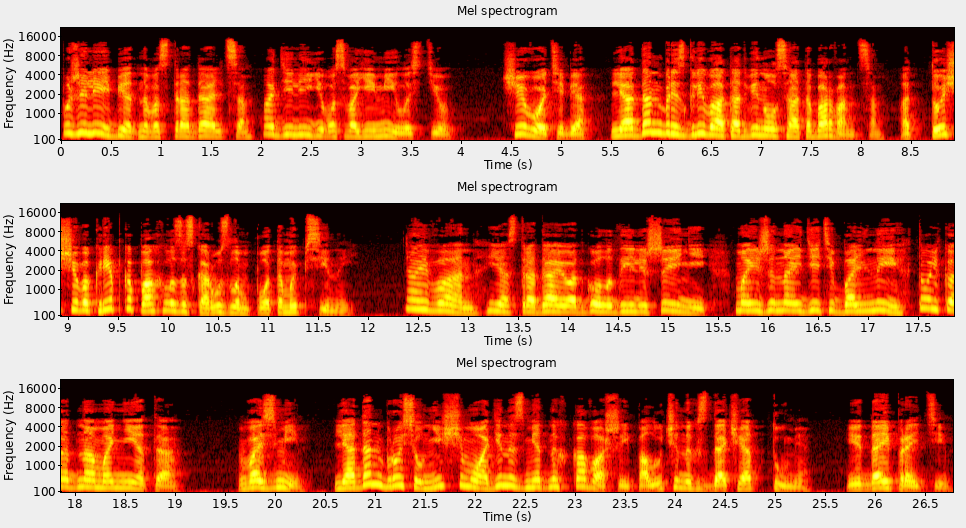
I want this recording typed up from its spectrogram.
пожалей бедного страдальца, отдели его своей милостью. Чего тебе? Леодан брезгливо отодвинулся от оборванца. От тощего крепко пахло заскорузлым потом и псиной. «Айван, я страдаю от голода и лишений. Мои жена и дети больны. Только одна монета». «Возьми». Леодан бросил нищему один из медных кавашей, полученных с дачи от Туми. «И дай пройти».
